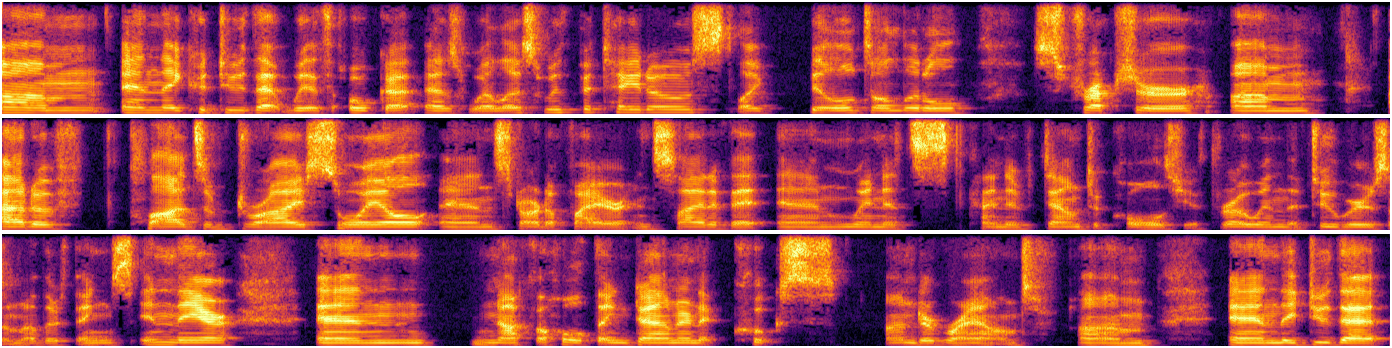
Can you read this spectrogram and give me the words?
Um, and they could do that with oca as well as with potatoes, like build a little structure um, out of clods of dry soil and start a fire inside of it. And when it's kind of down to coals, you throw in the tubers and other things in there and knock the whole thing down, and it cooks underground. Um, and they do that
